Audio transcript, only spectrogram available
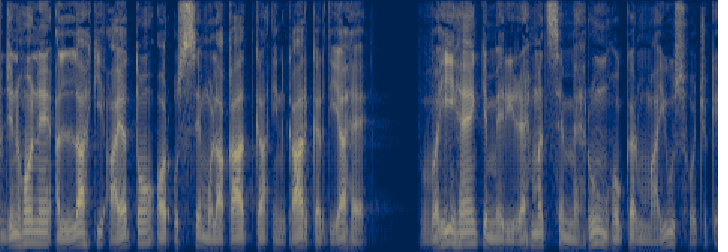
جنہوں نے اللہ کی آیتوں اور اس سے ملاقات کا انکار کر دیا ہے، وہی ہیں کہ میری رحمت سے محروم ہو کر مایوس ہو چکے۔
